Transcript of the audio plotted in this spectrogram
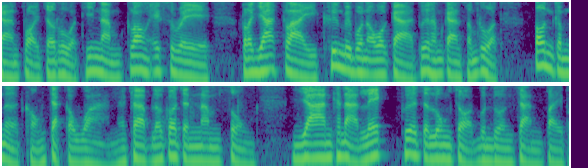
การปล่อยจรวดที่นำกล้องเอ็กซเรย์ระยะไกลขึ้นไปบนอวกาศ เพื่อทำการสำรวจต้นกำเนิดของจักรวาลนะครับ แล้วก็จะนำส่งยานขนาดเล็ก เพื่อจะลงจอดบนดวงจันทร์ไปพ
